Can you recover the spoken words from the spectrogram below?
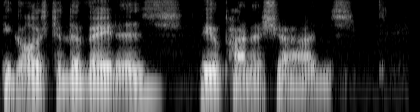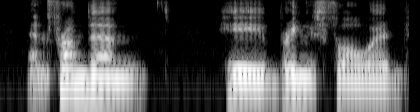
He goes to the Vedas, the Upanishads, and from them, he brings forward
